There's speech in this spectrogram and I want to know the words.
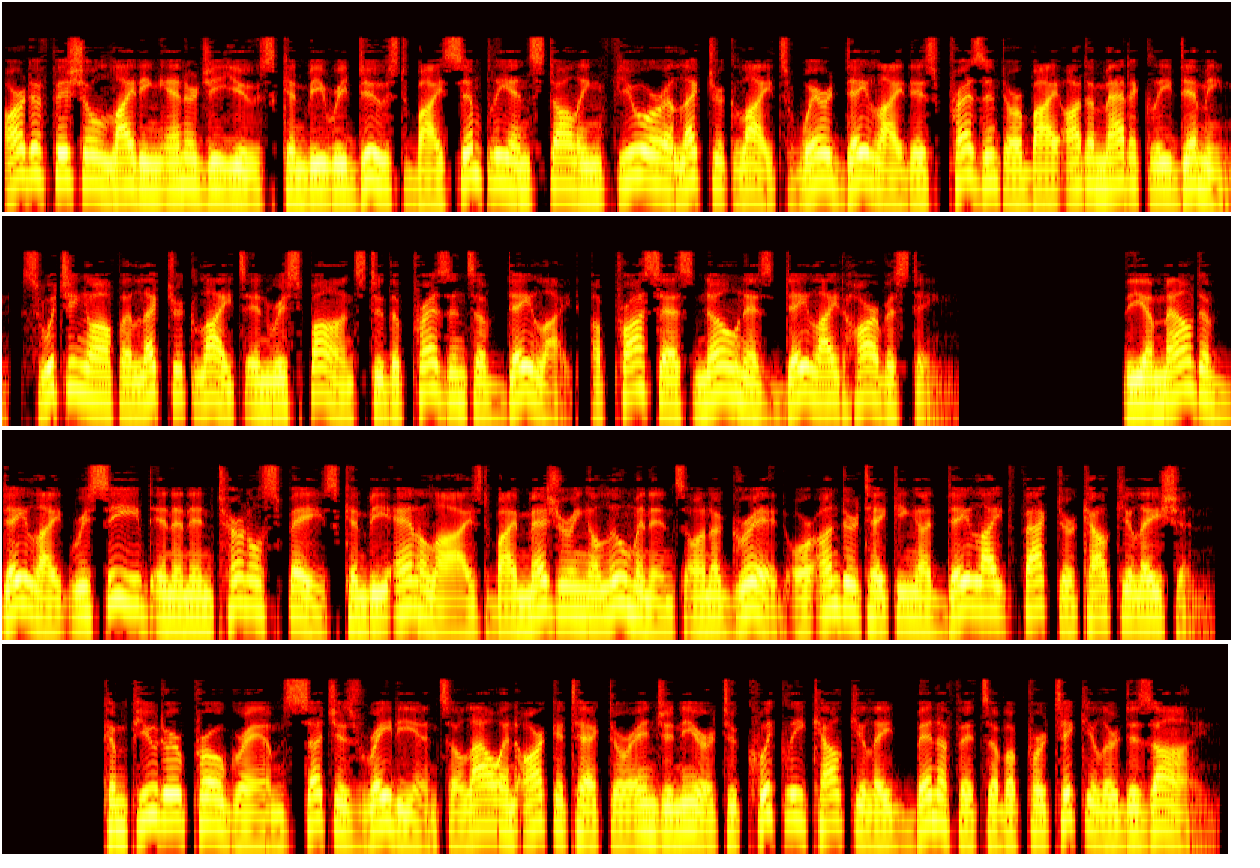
Artificial lighting energy use can be reduced by simply installing fewer electric lights where daylight is present or by automatically dimming, switching off electric lights in response to the presence of daylight, a process known as daylight harvesting. The amount of daylight received in an internal space can be analyzed by measuring illuminance on a grid or undertaking a daylight factor calculation. Computer programs such as Radiance allow an architect or engineer to quickly calculate benefits of a particular design.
